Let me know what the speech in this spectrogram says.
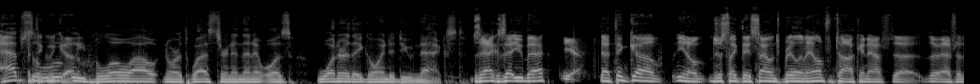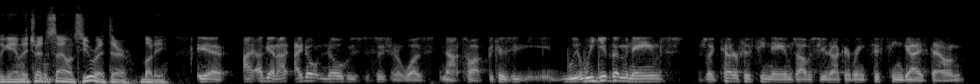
Absolutely blow out Northwestern, and then it was, what are they going to do next? Zach, is that you back? Yeah. I think uh, you know, just like they silenced Braylon Allen from talking after uh, after the game, they tried to silence you right there, buddy. Yeah. I, again, I, I don't know whose decision it was not talk because we, we give them names. There's like 10 or 15 names. Obviously, you're not going to bring 15 guys down.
